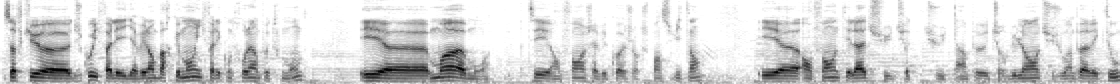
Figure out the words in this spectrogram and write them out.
Sauf que euh, du coup, il fallait, il y avait l'embarquement, il fallait contrôler un peu tout le monde. Et euh, moi, bon, tu sais, enfant, j'avais quoi, genre je pense 8 ans. Et enfant, t'es là, tu, tu, tu es un peu turbulent, tu joues un peu avec tout.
